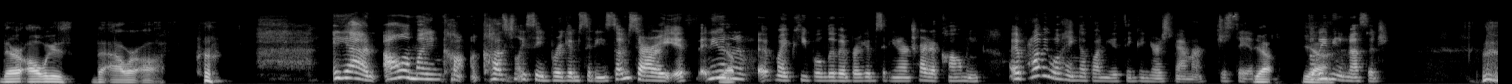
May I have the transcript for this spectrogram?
they're always the hour off. yeah, and all of mine con- constantly say Brigham City. So I'm sorry if any Yep. of of my people live in Brigham City and are trying to call me. I probably will hang up on you thinking you're a spammer. Just saying. Yeah, So Yeah. leave me a message.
